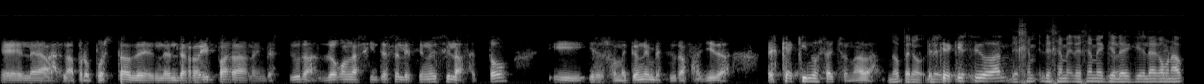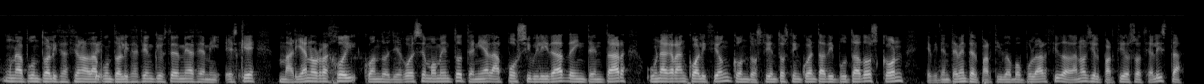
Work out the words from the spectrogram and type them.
la, propuesta del de, Rey para la investidura. Luego, en las siguientes elecciones, sí la aceptó y se sometió a una investidura fallida. Es que aquí no se ha hecho nada. No, pero es que aquí Ciudadanos... déjeme, déjeme, que, le, haga una, puntualización a la puntualización que usted me hace a mí. Es que Mariano Rajoy, cuando llegó ese momento, tenía la posibilidad de intentar una gran coalición con 250 diputados con, evidentemente, el Partido Popular, Ciudadanos y el Partido Socialista.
